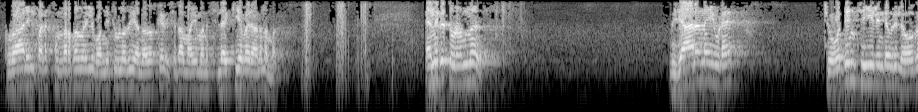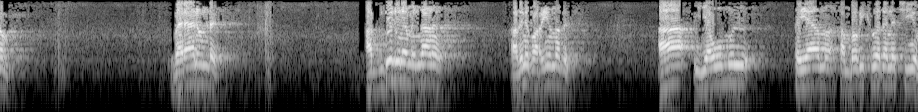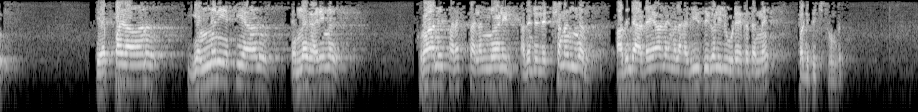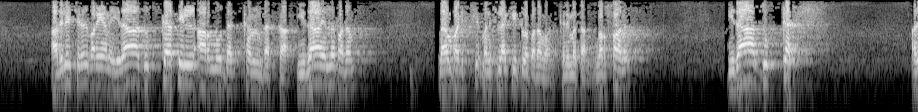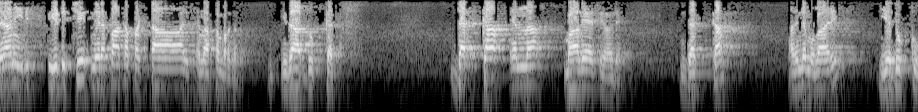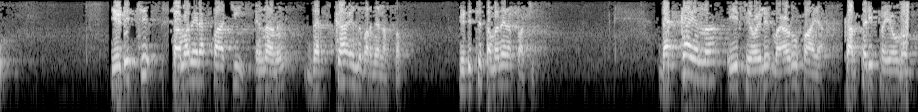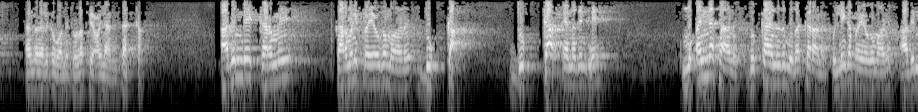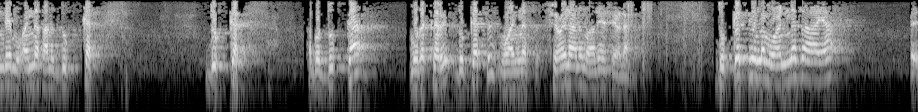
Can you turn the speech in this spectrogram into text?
ഖുറാനിൽ പല സന്ദർഭങ്ങളിൽ വന്നിട്ടുള്ളത് എന്നതൊക്കെ വിശദമായി മനസ്സിലാക്കിയവരാണ് നമ്മൾ. എന്നിട്ട് തുടർന്ന് വിചാരണയുടെ ചോദ്യം ചെയ്യലിന്റെ ഒരു ലോകം വരാനുണ്ട്. അന്ത്യദിനം എന്നാണ് അതിന് പറയുന്നത്. ആ യൗമുൽ തയ്യാമ സംഭവിക്കുക തന്നെ ചെയ്യും. എപ്പോഴാണ് എങ്ങനെയൊക്കെയാണ് എന്ന കാര്യങ്ങൾ ഖുറാനിൽ പല സ്ഥലങ്ങളിൽ അതിന്റെ ലക്ഷണങ്ങൾ അതിന്റെ അടയാളങ്ങൾ ഹദീസുകളിലൂടെയൊക്കെ തന്നെ പഠിപ്പിച്ചിട്ടുണ്ട്. അതിൽ ചിലർ പറയാണ് ഇതാ ദുഃഖത്തിൽ അർന്നു ദക്കൻ ദക്ക. ഇതാ എന്ന പദം നാം പഠിച്ച് മനസ്സിലാക്കിയിട്ടുള്ള പദമാണ് കലിമത്താണ് വർഫാണ്. ഇതാ ദുഃഖ അതിനാണ് ഇടിച്ച് നിരപ്പാക്കപ്പെട്ടാൽ എന്നർത്ഥം പറഞ്ഞത്. ഇതാ ദുഃഖ ദക്ക എന്ന മാതയാശയോൽ ദക്ക അതിന്റെ മുതാര് യദുക്കു. ഇടിച്ച് സമനിരപ്പാക്കി എന്നാണ് ദക്ക എന്ന് പറഞ്ഞാൽ അർത്ഥം. ഇടിച്ച് സമനിരപ്പാക്കി. ദക്ക എന്ന ഈ ഫ്യോയിൽ മഴറൂഫായ കർത്തരി പ്രയോഗം എന്ന നിലയ്ക്ക് വന്നിട്ടുള്ള ഫ്യോയിലാണ് ദക്ക. അതിന്റെ കർമ്മി കർമ്മണി പ്രയോഗമാണ് ദുഃഖ ദുഃഖ എന്നതിന്റെ മുഅന്നസാണ് ദുഃഖ എന്നത് മുതക്കറാണ് പുല്ലിംഗ പ്രയോഗമാണ് അതിന്റെ മുഅന്നസാണ് ദുഃഖ ദുഃഖ അപ്പൊ ദുഃഖ മുതക്കർ ദുഃഖത്ത് മുന്നസ് ഫ്യോലാണ് മാതയ ഫിയോലാണ് ദുഃഖത്ത് എന്ന മുന്നസായ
